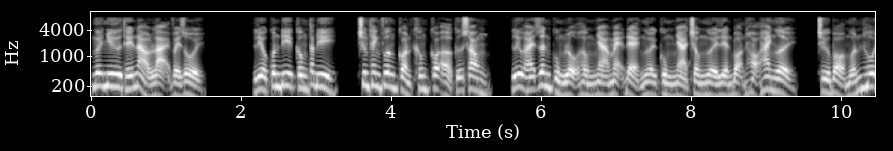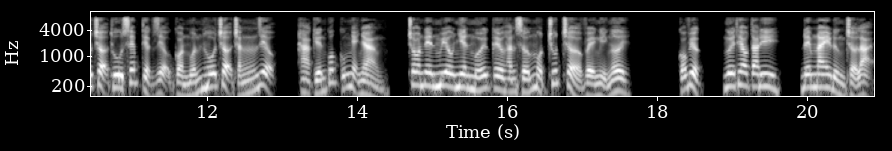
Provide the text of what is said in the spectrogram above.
ngươi như thế nào lại về rồi? Liều quân đi công tác đi, Trương Thanh Phương còn không có ở cữ xong, Lưu Ái Dân cùng Lộ Hồng nhà mẹ đẻ người cùng nhà chồng người liền bọn họ hai người, trừ bỏ muốn hỗ trợ thu xếp tiệc rượu còn muốn hỗ trợ chắn rượu, Hà Kiến Quốc cũng nhẹ nhàng, cho nên miêu nhiên mới kêu hắn sớm một chút trở về nghỉ ngơi. Có việc, ngươi theo ta đi, đêm nay đừng trở lại.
